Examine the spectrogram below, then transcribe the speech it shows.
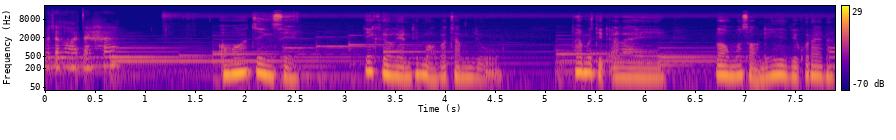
มาตลอดนะคะ อ๋อจริงสิ นี่คือโรงเรียนที่หมอประจำอยู่ ถ้าไม่ติดอะไร ลองมาสอนที่นี่ดีก็ได้นะ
